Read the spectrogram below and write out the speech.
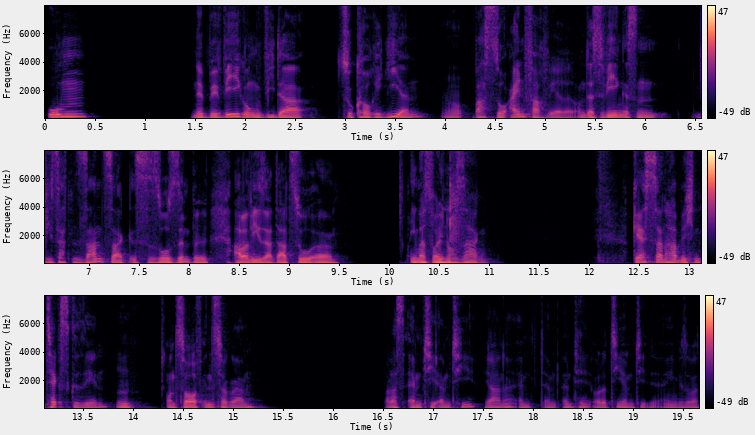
um eine Bewegung wieder zu korrigieren, Ja. was so einfach wäre. Und deswegen ist ein, wie gesagt, ein Sandsack ist so simpel. Aber wie gesagt, dazu, äh, irgendwas wollte ich noch sagen. Gestern habe ich einen Text gesehen, Mhm. und zwar auf Instagram. War das MTMT? Ja, ne? M M MT oder TMT? Irgendwie sowas.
